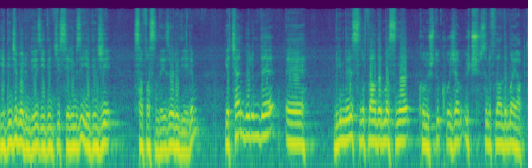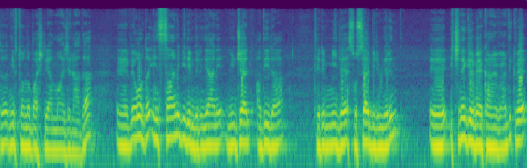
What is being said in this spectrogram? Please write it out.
7. bölümdeyiz. 7. serimizin 7. safhasındayız öyle diyelim. Geçen bölümde e, bilimlerin sınıflandırmasını konuştuk. Hocam 3 sınıflandırma yaptı Newton'la başlayan macerada. E, ve orada insani bilimlerin yani güncel adıyla terimiyle sosyal bilimlerin e, içine girmeye karar verdik ve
